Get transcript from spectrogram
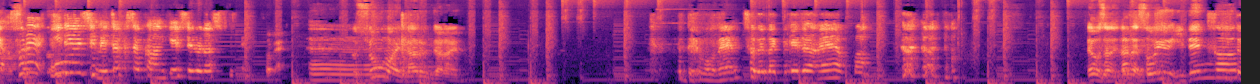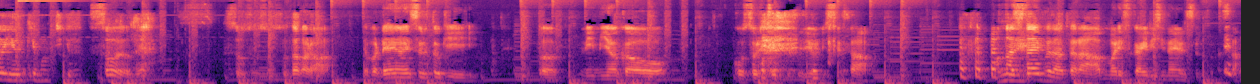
やそれ遺伝子めちゃくちゃ関係してるらしくてそれ。商売になるんじゃないの？でもねそれだけじゃねやっぱ。でもさなんかそういう遺伝がという気持ち。そうよね。そうそうそうそう。だからやっぱ恋愛する時は耳垢をこっそりチェックするようにしてさ同じタイプだったらあんまり深入りしないようにするとかさ。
